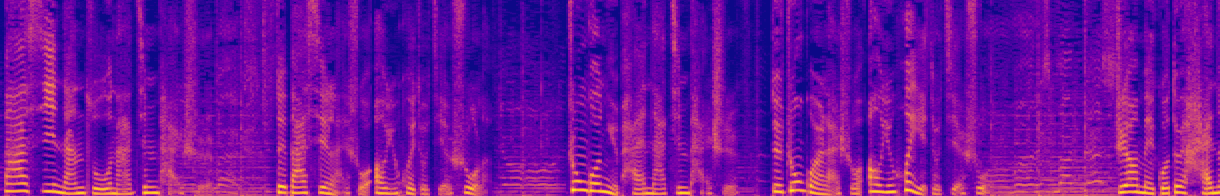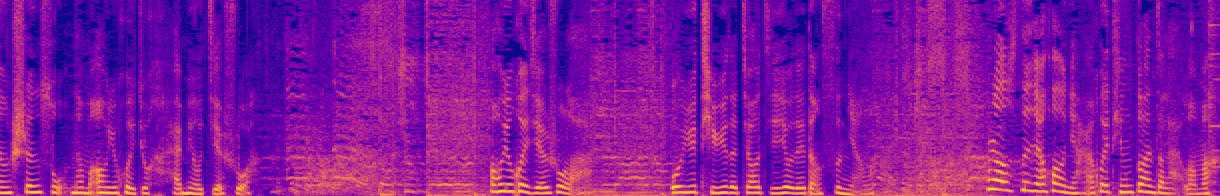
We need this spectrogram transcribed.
巴西男足拿金牌时，对巴西人来说，奥运会就结束了。中国女排拿金牌时，对中国人来说，奥运会也就结束。只要美国队还能申诉，那么奥运会就还没有结束。奥运会结束了啊，我与体育的交集又得等四年了。不知道四年后你还会听段子来了吗？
